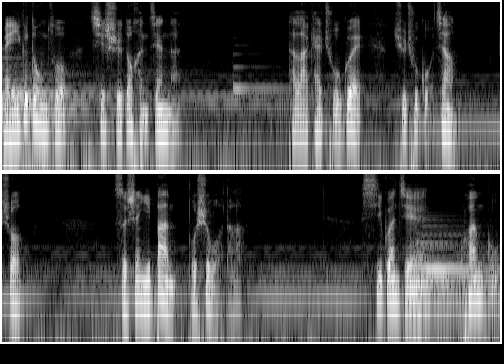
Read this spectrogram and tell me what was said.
每一个动作其实都很艰难。他拉开橱柜，取出果酱，说：“此生一半不是我的了。膝关节、髋骨。”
